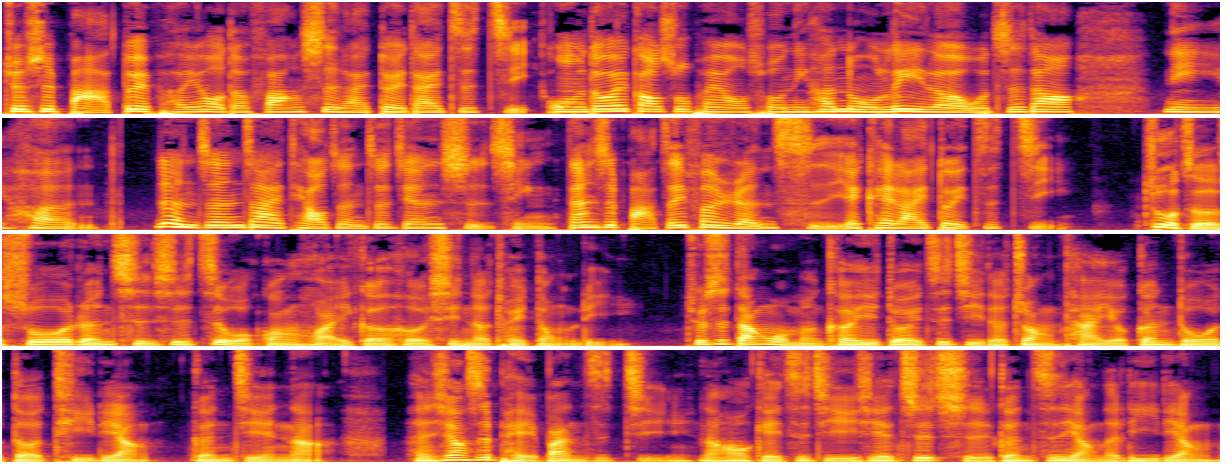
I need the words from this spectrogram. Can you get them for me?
就是把对朋友的方式来对待自己。我们都会告诉朋友说：“你很努力了，我知道你很认真在调整这件事情。”但是把这份仁慈也可以来对自己。作者说，仁慈是自我关怀一个核心的推动力，就是当我们可以对自己的状态有更多的体谅跟接纳，很像是陪伴自己，然后给自己一些支持跟滋养的力量。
